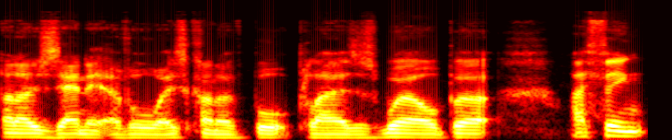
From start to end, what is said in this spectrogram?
I know Zenit have always kind of bought players as well, but I think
